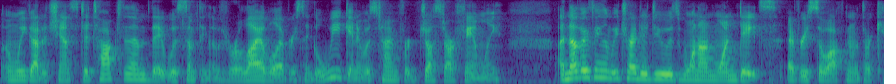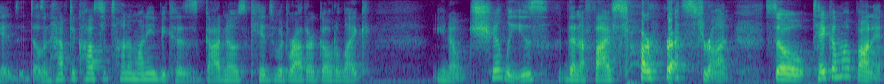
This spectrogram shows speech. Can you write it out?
and we got a chance to talk to them. It was something that was reliable every single week, and it was time for just our family. Another thing that we try to do is one on one dates every so often with our kids. It doesn't have to cost a ton of money because God knows kids would rather go to like, you know, Chili's than a five star restaurant. So take them up on it.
